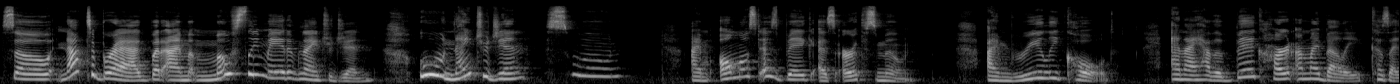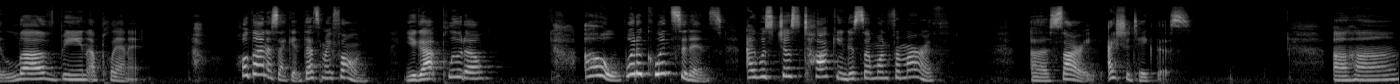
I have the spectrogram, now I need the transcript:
So, not to brag, but I'm mostly made of nitrogen. Ooh, nitrogen! Swoon. I'm almost as big as Earth's moon. I'm really cold. And I have a big heart on my belly because I love being a planet. Hold on a second, that's my phone. You got Pluto. Oh, what a coincidence! I was just talking to someone from Earth. Uh, sorry, I should take this. Uh-huh,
